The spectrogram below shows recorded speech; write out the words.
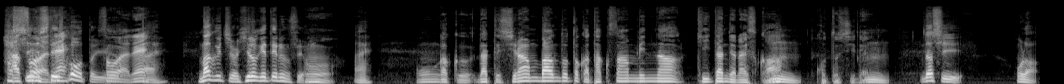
発信していこうという。そうやねそうやねはい間口を広げてるんですよ。うん。はい。音楽。だって知らんバンドとかたくさんみんな聞いたんじゃないですか、うん今年で。うん。だし、ほら、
